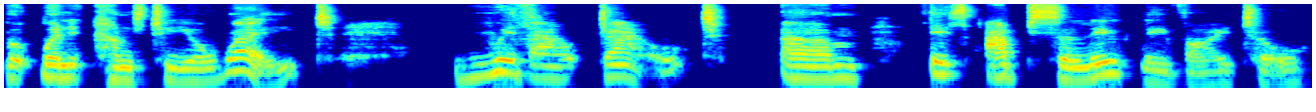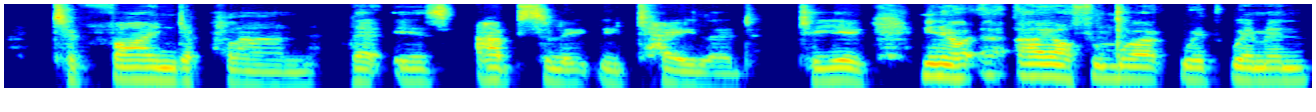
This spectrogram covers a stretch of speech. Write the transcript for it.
but when it comes to your weight, without doubt, um, it's absolutely vital to find a plan that is absolutely tailored to you. You know, I often work with women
